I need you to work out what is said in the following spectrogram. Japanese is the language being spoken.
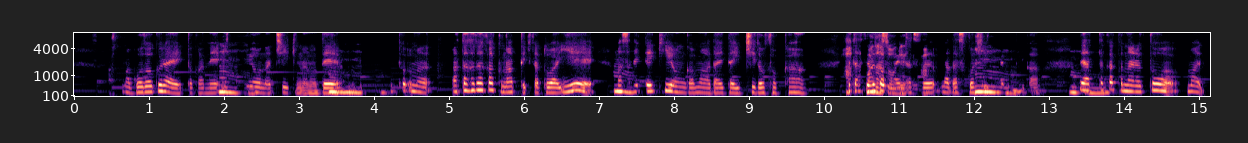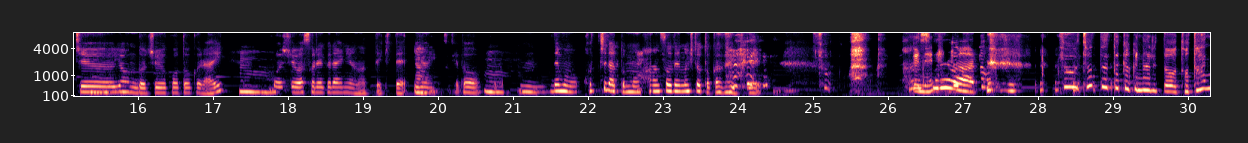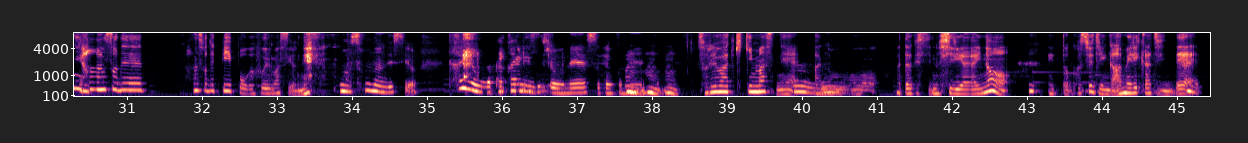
まあ、5度ぐらいとかね、うん。いくような地域なので、うんとまあ、暖かくなってきたとはいえ、まあ、うん。最低気温がまあ大体1度とか、あ下手するまだそうとマイナスですか。まだ少しいったりとか、で暖かくなると、まあ、14度15度ぐらい、うん。今週はそれぐらいにはなってきているんですけど、うん。うん、でもこっちだともう半袖の人とかがいて。そう。半袖は、そうちょっと暖かくなると途端に半袖半袖ピーポーが増えますよね。そうなんですよ体温が高いんでしょうね すごくね。うんうんうん、それは聞きますね。うんうんあの私の知り合いの、えっと、ご主人がアメリカ人で、はい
